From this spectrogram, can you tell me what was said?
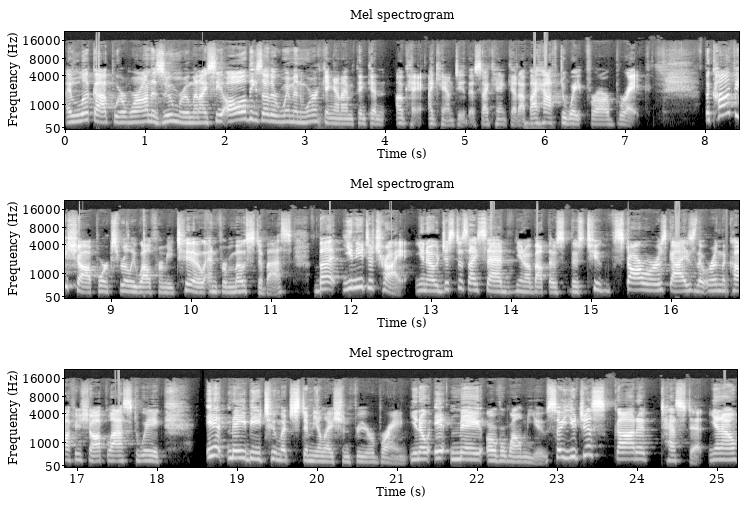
I look up where we're on a Zoom room and I see all these other women working and I'm thinking, okay, I can't do this. I can't get up. I have to wait for our break. The coffee shop works really well for me too, and for most of us, but you need to try it. You know, just as I said, you know, about those, those two Star Wars guys that were in the coffee shop last week it may be too much stimulation for your brain. You know, it may overwhelm you. So you just gotta test it. You know,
